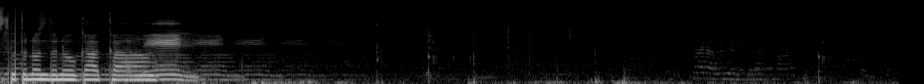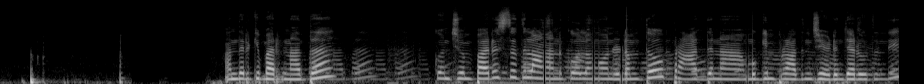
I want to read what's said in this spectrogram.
స్థుతునందును గాక. అందరికీ మరణాత. కొంచెం పరిస్థితులు అనుకూలంగా ఉండడంతో ప్రార్థన ముగింపు ప్రార్థన చేయడం జరుగుతుంది.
